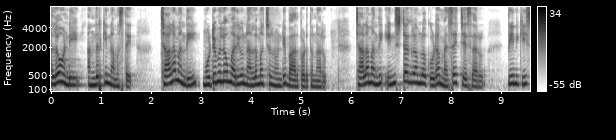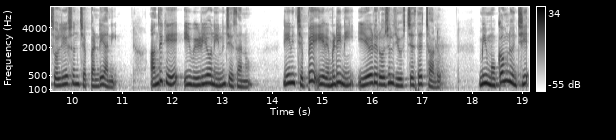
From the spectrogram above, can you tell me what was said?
హలో అండి అందరికీ నమస్తే. చాలామంది ముటిములు మరియు నల్ల మచ్చల నుండి బాధపడుతున్నారు. చాలామంది ఇన్స్టాగ్రామ్లో కూడా మెసేజ్ చేశారు దీనికి సొల్యూషన్ చెప్పండి అని. అందుకే ఈ వీడియో నేను చేశాను. నేను చెప్పే ఈ రెమెడీని ఏడు రోజులు యూజ్ చేస్తే చాలు. మీ ముఖం నుంచి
